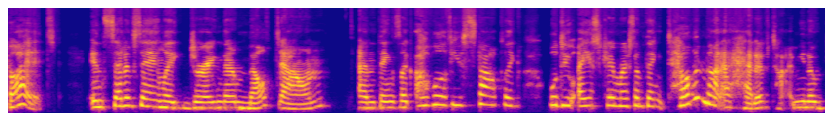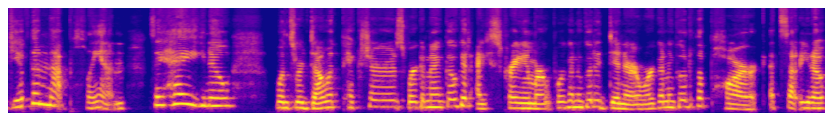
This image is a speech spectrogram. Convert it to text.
but instead of saying like during their meltdown and things like, oh, well, if you stop, like, we'll do ice cream or something. Tell them that ahead of time. You know, give them that plan. Say, hey, you know, once we're done with pictures, we're gonna go get ice cream, or we're gonna go to dinner, we're gonna go to the park, etc. You know,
